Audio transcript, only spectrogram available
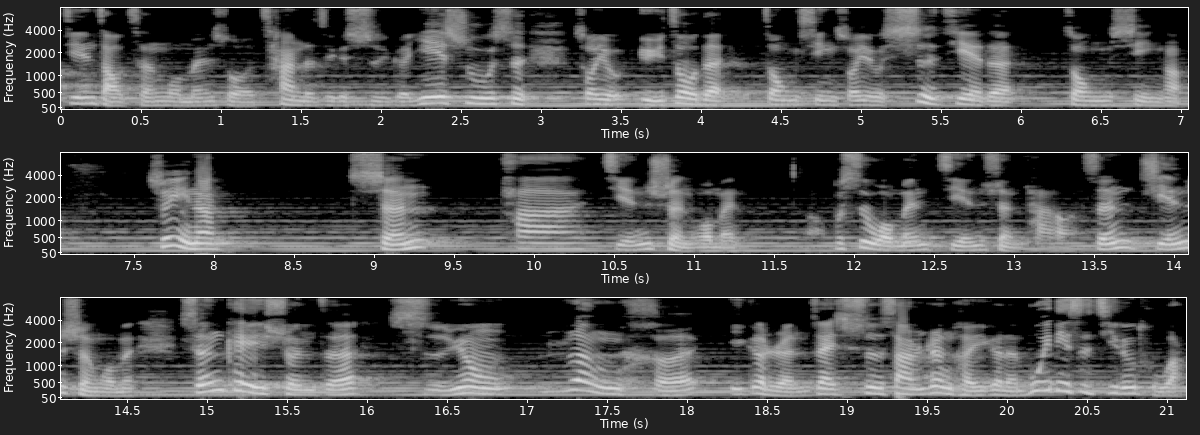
今天早晨我们所唱的这个诗歌，耶稣是所有宇宙的中心，所有世界的中心哈。所以呢，神他拣选我们啊，不是我们拣选他哈，神拣选我们，神可以选择使用任何一个人，在世上任何一个人，不一定是基督徒啊。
